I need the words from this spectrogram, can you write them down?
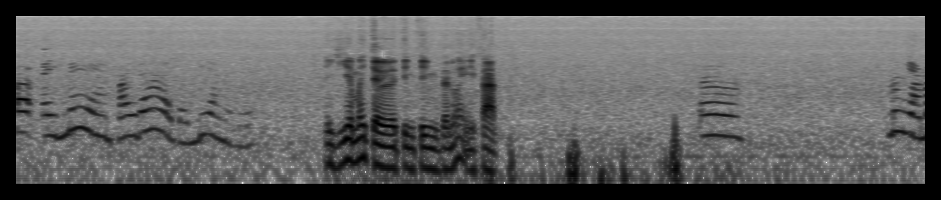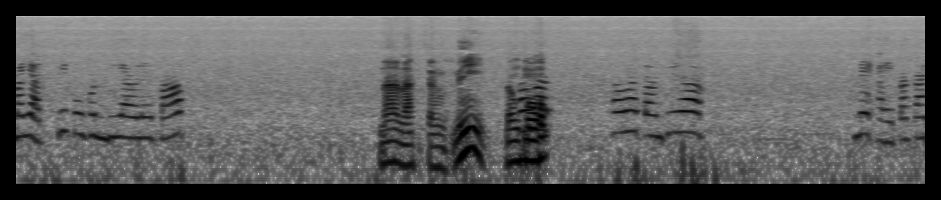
ก็ไอ้แม่ไปได้แต่เบี้ยหน่อยไอ้เคียไม่เจอจริงๆแต่ว่าไอ้สัตว์เออมึงอย่ามาหยัดที่กูคนเดียวเลยป๊อปน่ารักจังนี่น้องเพโมราะกว่าเพราะว่าตอนที่ว่าแม่ไอ้ประกัน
